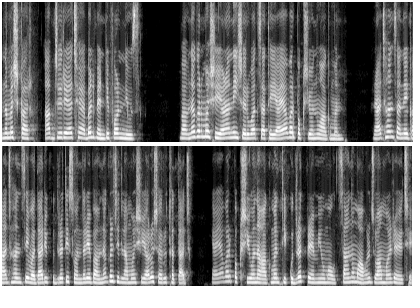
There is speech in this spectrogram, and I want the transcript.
નમસ્કાર. આપ જોઈ રહ્યા છો એબલ ટ્વેન્ટી ફોર ન્યૂઝ. ભાવનગરમાં શિયાળાની શરૂઆત સાથે યાયાવર પક્ષીઓનું આગમન. રાજહંસ અને ગાજહંસે વધાર્યું કુદરતી સૌંદર્ય ભાવનગર જિલ્લામાં શિયાળો શરૂ થતાં જ યાયાવર પક્ષીઓના આગમનથી કુદરત પ્રેમીઓમાં ઉત્સાહનો માહોલ જોવા મળી રહ્યો છે.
